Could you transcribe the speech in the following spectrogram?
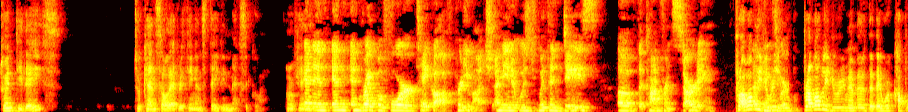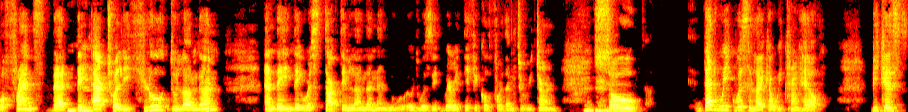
20 days to cancel everything and stayed in Mexico. Okay. And, and and and right before takeoff, pretty much. I mean, it was within days of the conference starting. Probably you re- were... probably you remember that there were a couple of friends that mm-hmm. they actually flew to London, and they they were stuck in London, and it was very difficult for them to return. Mm-hmm. So that week was like a week from hell, because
